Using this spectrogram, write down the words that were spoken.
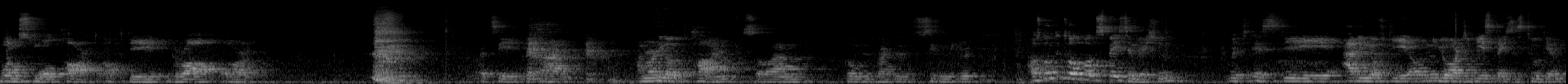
one small part of the graph or let's see I'm running out of time so I'm going to try to signal through. I was going to talk about space invasion which is the adding of the new RGB spaces to GIMP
